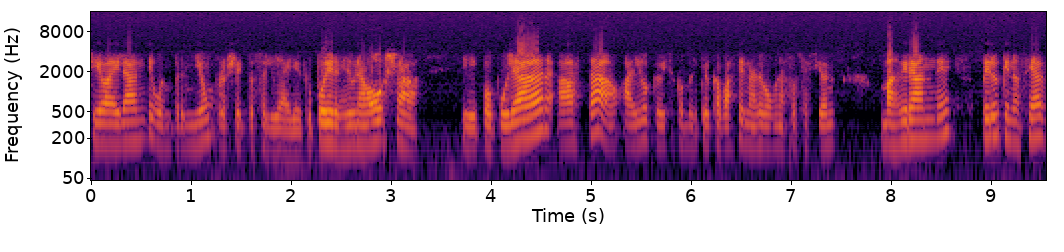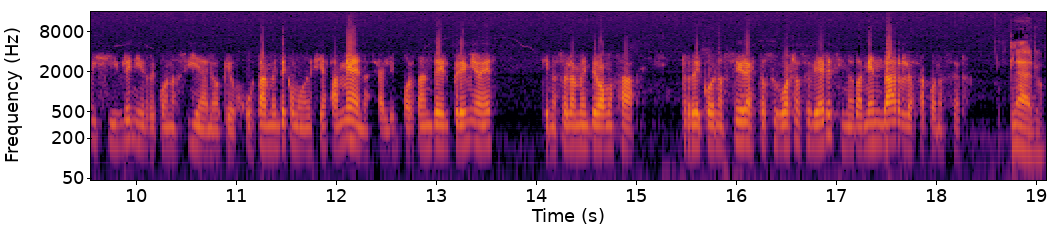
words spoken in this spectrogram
lleva adelante o emprendió un proyecto solidario, que puede ir desde una olla eh, popular hasta algo que hoy se convirtió capaz en algo, una asociación más grande, pero que no sea visible ni reconocida, ¿no? Que justamente, como decías también, o sea, lo importante del premio es que no solamente vamos a reconocer a estos uruguayos solidarios, sino también darlos a conocer. Claro.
